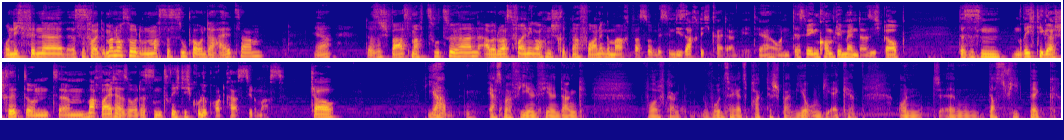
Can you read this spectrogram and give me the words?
Und ich finde, es ist heute immer noch so, du machst es super unterhaltsam, ja, dass es Spaß macht zuzuhören, aber du hast vor allen Dingen auch einen Schritt nach vorne gemacht, was so ein bisschen die Sachlichkeit angeht, ja. Und deswegen Kompliment. Also ich glaube, das ist ein, ein, richtiger Schritt und ähm, mach weiter so. Das sind richtig coole Podcasts, die du machst. Ciao. Ja, erstmal vielen, vielen Dank, Wolfgang. Du wohnst ja jetzt praktisch bei mir um die Ecke. Und ähm, das Feedback,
